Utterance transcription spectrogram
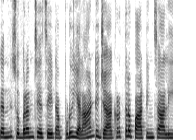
గదిని శుభ్రం చేసేటప్పుడు ఎలాంటి జాగ్రత్తలు పాటించాలి?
